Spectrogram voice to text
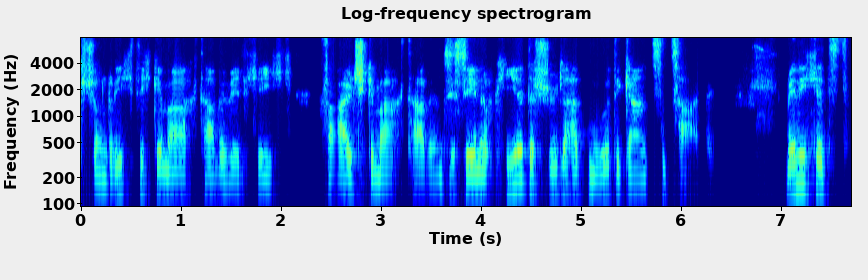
schon richtig gemacht habe, welche ich falsch gemacht habe. Und Sie sehen auch hier, der Schüler hat nur die ganzen Zahlen. Wenn ich jetzt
